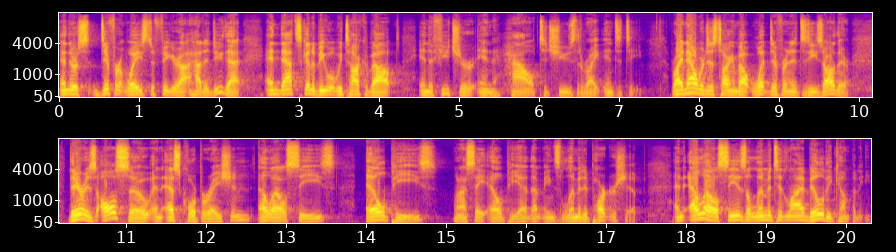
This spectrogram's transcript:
And there's different ways to figure out how to do that. And that's going to be what we talk about in the future in how to choose the right entity. Right now, we're just talking about what different entities are there. There is also an S corporation, LLCs, LPs. When I say LP, that means limited partnership. An LLC is a limited liability company.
